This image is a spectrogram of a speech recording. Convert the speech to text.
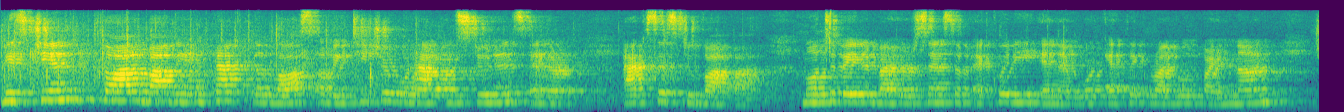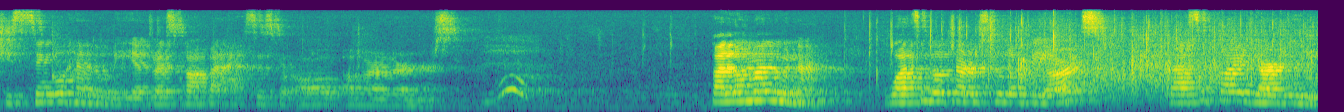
Ms. Chin thought about the impact the loss of a teacher would have on students and their access to VAPA. Motivated by her sense of equity and a work ethic rivaled by none, she single-handedly addressed VAPA access for all of our learners. Paloma Luna, Watsonville Charter School of the Arts, classified yard duty.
